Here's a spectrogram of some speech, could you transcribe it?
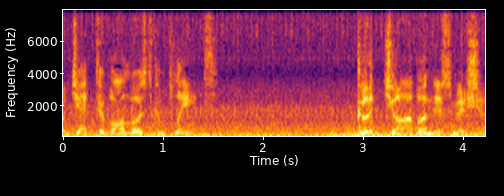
Objective almost complete. Good job on this mission.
